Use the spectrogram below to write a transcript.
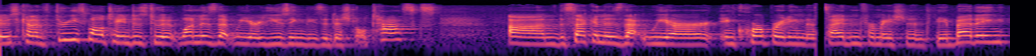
there's kind of three small changes to it. One is that we are using these additional tasks. Um, the second is that we are incorporating the side information into the embedding.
